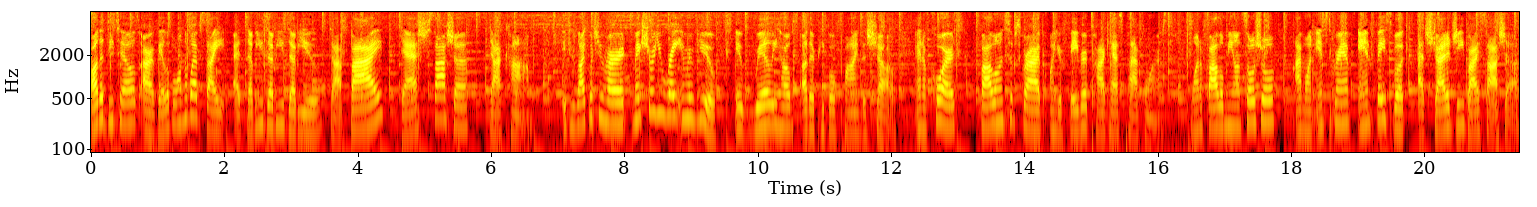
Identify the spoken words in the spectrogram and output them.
All the details are available on the website at www.by-sasha.com. If you like what you heard, make sure you rate and review. It really helps other people find the show. And of course, follow and subscribe on your favorite podcast platforms. Want to follow me on social? I'm on Instagram and Facebook at Strategy by Sasha.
